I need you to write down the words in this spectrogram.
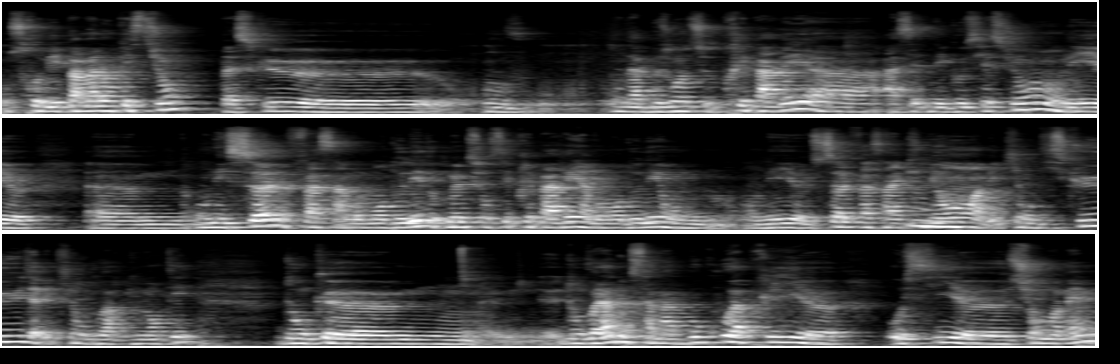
on se remet pas mal en question parce que on, on, a besoin de se préparer à, à cette négociation. On est euh, on est seul face à un moment donné, donc même si on s'est préparé, à un moment donné, on, est seul face à un client mm. avec qui on discute, avec qui on doit argumenter. Donc, euh, donc voilà, donc ça m'a beaucoup appris euh, aussi sur moi-même.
